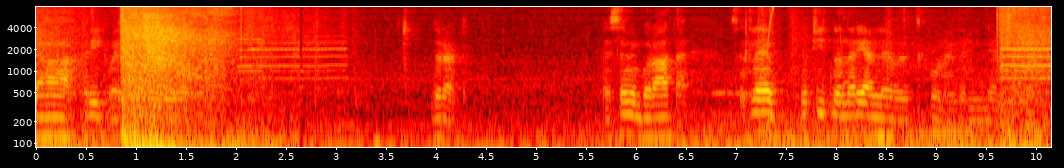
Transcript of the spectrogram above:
Ja, Rikvers. Drag. Ja, se mi borata. Sem tle očitno narejen level tako, ne, da ni ne.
